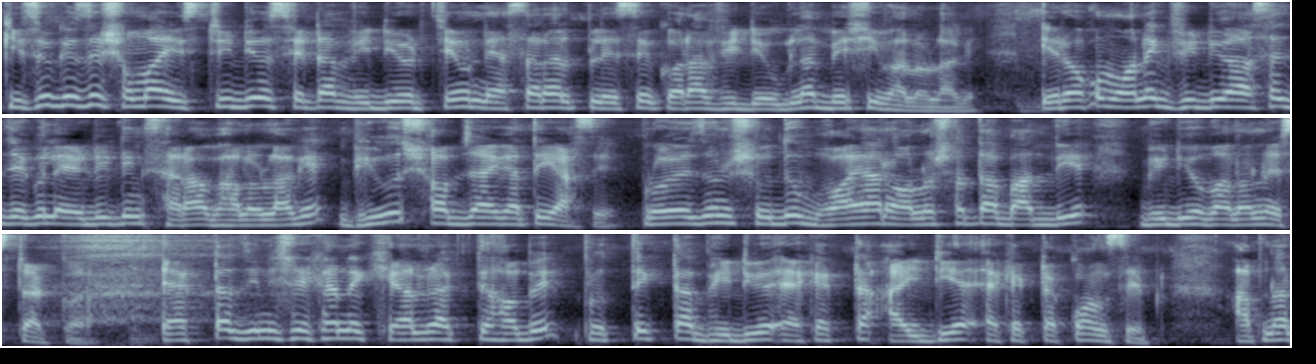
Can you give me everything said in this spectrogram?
কিছু কিছু সময় স্টুডিও সেটা ভিডিওর চেয়েও ন্যাচারাল প্লেসে করা ভিডিওগুলো বেশি ভালো লাগে। এরকম অনেক ভিডিও আছে যেগুলো এডিটিং ছাড়াও ভালো লাগে, ভিউজ সব জায়গাতেই আছে। প্রয়োজন শুধু ভয় আর অলসতা বাদ দিয়ে ভিডিও বানানো স্টার্ট করা। একটা জিনিস এখানে খেয়াল রাখতে হবে প্রত্যেকটা ভিডিও এক একটা আইডিয়া এক একটা কনসেপ্ট আপনার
